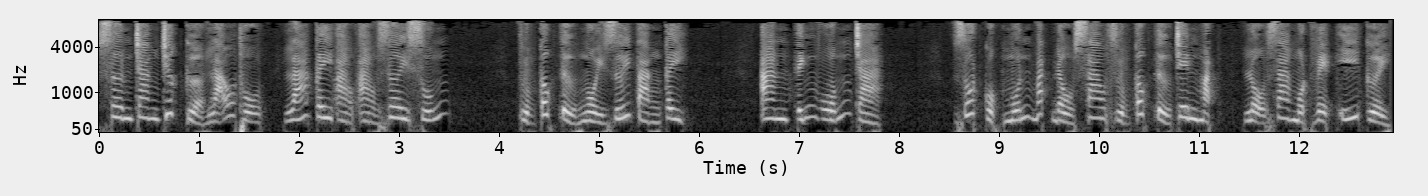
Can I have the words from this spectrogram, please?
Sơn trang trước cửa lão thụ, lá cây ào ào rơi xuống. Vượt cốc tử ngồi dưới tàng cây. An tính uống trà. Rốt cuộc muốn bắt đầu sao vượt cốc tử trên mặt, lộ ra một vệt ý cười.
